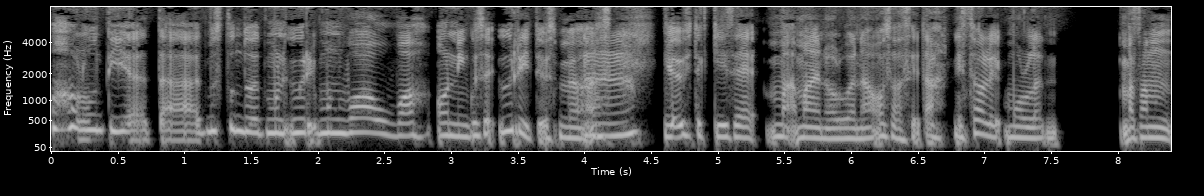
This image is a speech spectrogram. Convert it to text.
Mä haluan tietää. Musta tuntuu, että mun, yri, mun vauva on niin kuin se yritys myös. Mm-hmm. Ja yhtäkkiä se, mä, mä en ollut enää osa sitä. Niin se oli mulle mä sanon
